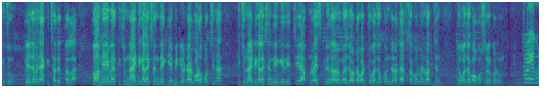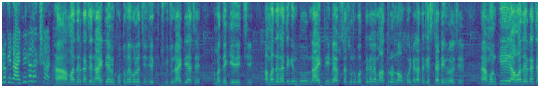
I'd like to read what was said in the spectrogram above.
কিছু পেয়ে যাবেন একই ছাদের তলায়। তো আমি এবার কিছু নাইটি কালেকশন দেখিয়ে ভিডিওটা আর বড় করছি না। কিছু নাইটি কালেকশন দেখিয়ে দিচ্ছি। আপনারা স্ক্রিনে দেওয়া নাম্বারে যটাবার যোগাযোগ করুন। যারা ব্যবসা করবেন ভাবছেন, যোগাযোগ অবশ্যই করুন। তো এগুলো কি নাইটি কালেকশন হ্যাঁ আমাদের কাছে নাইটি আমি প্রথমে বলেছি যে কিছু কিছু নাইটি আছে আমরা দেখিয়ে দিচ্ছি। আমাদের কাছে কিন্তু নাইটি ব্যবসা শুরু করতে গেলে মাত্র নব্বই টাকা থেকে স্টার্টিং রয়েছে। এমনকি আমাদের কাছে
